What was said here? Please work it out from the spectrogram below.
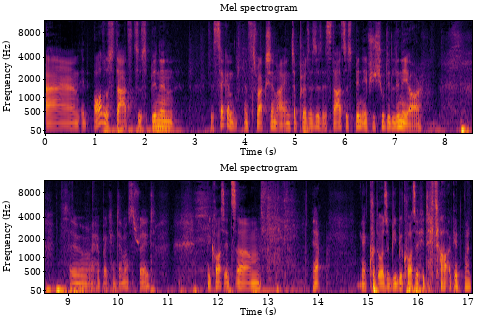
And it also starts to spin in the second instruction I interpret this is it starts to spin if you shoot it linear. So I hope I can demonstrate. Because it's um. It could also be because it hit a target, but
